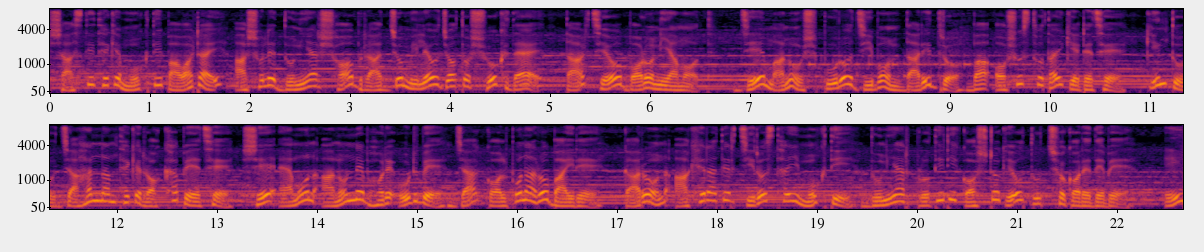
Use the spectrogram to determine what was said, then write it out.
শাস্তি থেকে মুক্তি পাওয়াটাই আসলে দুনিয়ার সব রাজ্য মিলেও যত সুখ দেয়, তার চেয়েও বড় নিয়ামত। যে মানুষ পুরো জীবন দারিদ্র বা অসুস্থতায় কেটেছে, কিন্তু জাহান্নাম থেকে রক্ষা পেয়েছে, সে এমন আনন্দে ভরে উঠবে যা কল্পনারও বাইরে। কারণ আখেরাতের চিরস্থায়ী মুক্তি দুনিয়ার প্রতিটি কষ্টকেও তুচ্ছ করে দেবে। এই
